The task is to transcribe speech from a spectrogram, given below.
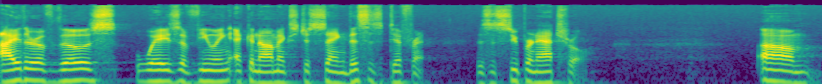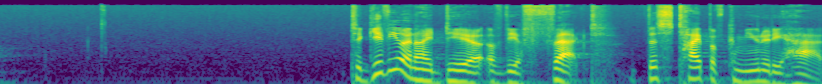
either of those ways of viewing economics, just saying this is different, this is supernatural. Um, to give you an idea of the effect this type of community had.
